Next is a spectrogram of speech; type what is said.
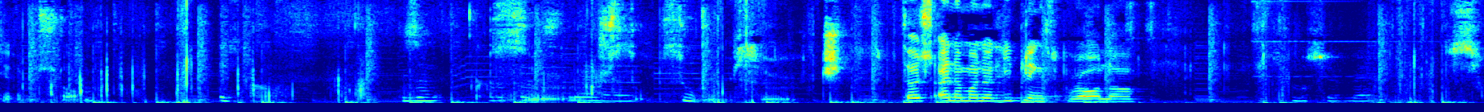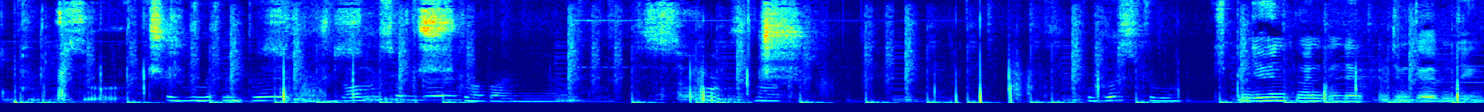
direkt gestorben. Ich auch. Wir sind schwer. Super Search. Search einer meiner Lieblingsbrawler. Ich muss hier weg. Super Search. Ich bin hier mit einem Bösen. Warum ist hier ein Böser bei mir? Search. Bist du? Ich bin hier hinten in, in, der, in dem gelben Ding.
